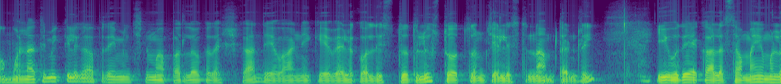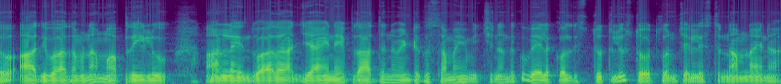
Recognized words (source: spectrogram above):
మమ్మల్ని అతిమిక్కిలుగా ప్రేమించిన మా పరలోక రక్షక దేవానికి వేల కొద్ది స్థుతులు స్తోత్రం చెల్లిస్తున్నాం తండ్రి. ఈ ఉదయకాల సమయంలో ఆదివారమున మా ప్రియులు ఆన్లైన్ ద్వారా జాయిన్ అయి ప్రార్థన వెంటకు సమయం ఇచ్చినందుకు వేల కొద్ది స్థుతులు స్తోత్రం చెల్లిస్తున్నాం నాయన.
